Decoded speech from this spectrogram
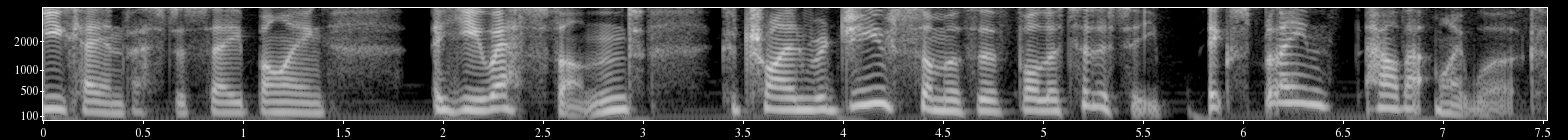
UK investors say buying a US fund could try and reduce some of the volatility. Explain how that might work.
